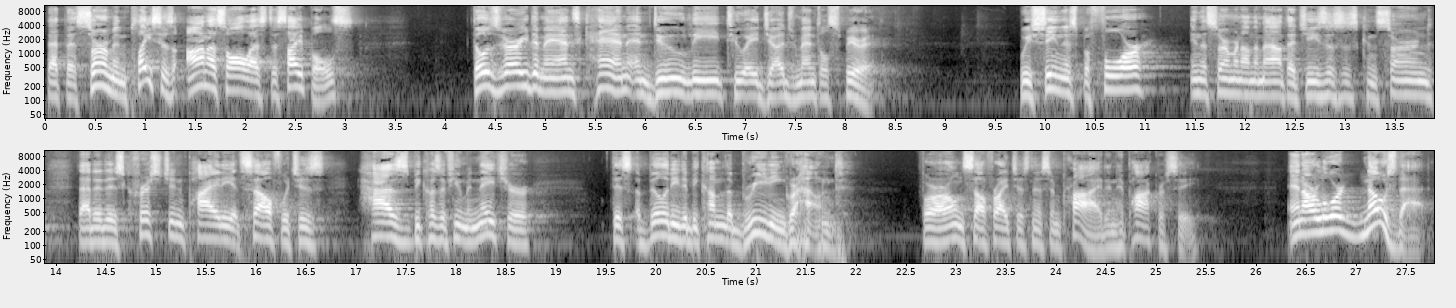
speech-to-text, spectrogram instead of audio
that the sermon places on us all as disciples, those very demands can and do lead to a judgmental spirit. We've seen this before in the Sermon on the Mount that Jesus is concerned that it is Christian piety itself which is, has, because of human nature, this ability to become the breeding ground for our own self righteousness and pride and hypocrisy. And our Lord knows that,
